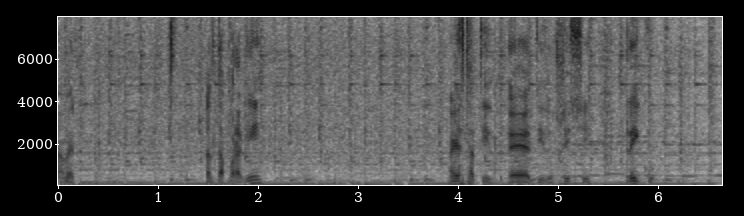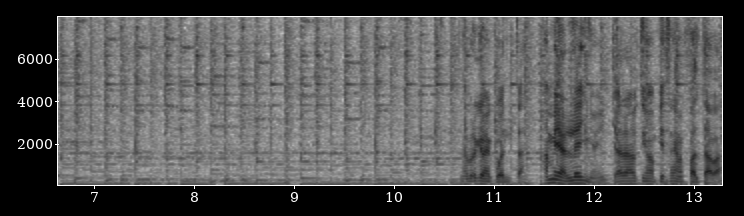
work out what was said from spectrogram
A ver. Salta por aquí. Ahí está Tid eh, Tidus, sí, sí. Riku. A ver qué me cuenta. Ah, mira, el leño. Ya era la última pieza que me faltaba.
